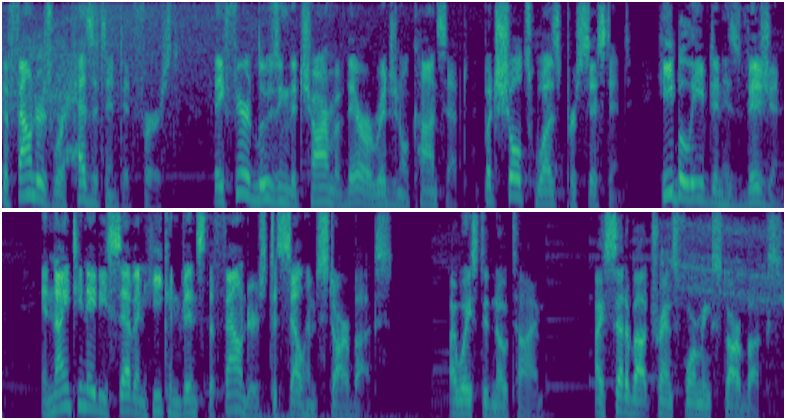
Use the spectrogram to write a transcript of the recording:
The founders were hesitant at first, they feared losing the charm of their original concept, but Schultz was persistent. He believed in his vision. In 1987, he convinced the founders to sell him Starbucks. I wasted no time. I set about transforming Starbucks.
